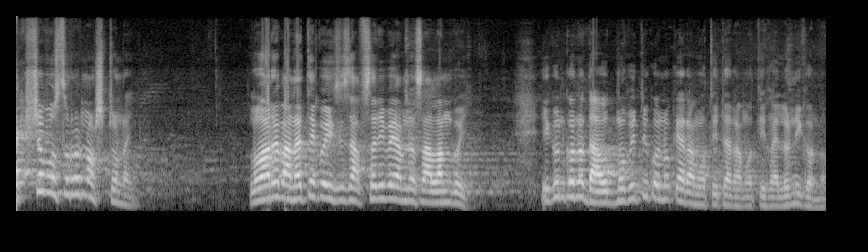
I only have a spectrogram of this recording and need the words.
একশো বছরও নষ্ট নাই। লোহারে বানাইতে কইছি সাফসারি ভাই আমরা সালাম কই এখন কোনো দাউদ নবীতে কোনো কেরামতি টেরামতি পাইল নি কোনো।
